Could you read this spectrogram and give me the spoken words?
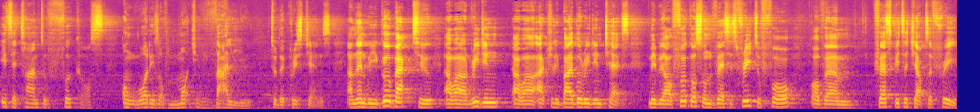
it's a time to focus on what is of much value to the Christians. And then we go back to our reading, our actually Bible reading text. Maybe I'll focus on verses 3 to 4 of um, 1 Peter chapter 3.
